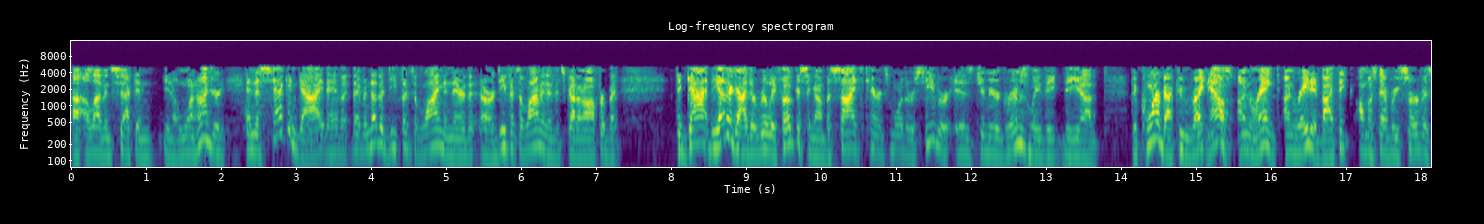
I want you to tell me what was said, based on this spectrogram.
uh, 11 second, you know, 100. And the second guy, they have a, they have another defensive lineman there that, or a defensive lineman there that's got an offer, but the guy, the other guy they're really focusing on, besides Terrence Moore, the receiver, is Jameer Grimsley, the the uh, the cornerback, who right now is unranked, unrated by I think almost every service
